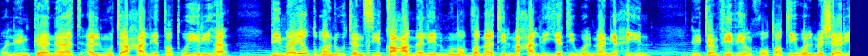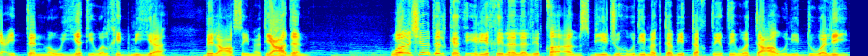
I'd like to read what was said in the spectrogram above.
والإمكانات المتاحة لتطويرها بما يضمن تنسيق عمل المنظمات المحلية والمانحين لتنفيذ الخطط والمشاريع التنموية والخدمية بالعاصمة عدن. وأشاد الكثير خلال اللقاء أمس بجهود مكتب التخطيط والتعاون الدولي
